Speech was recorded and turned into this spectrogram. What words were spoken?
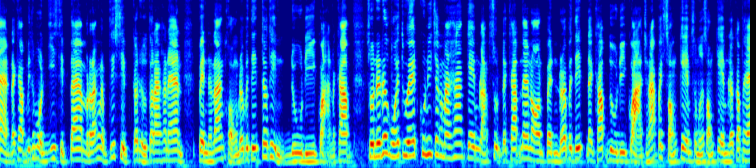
8 นะครับมีทั้งหมด 20 แต้มรั้งอันดับที่ 10 ก็ถือตารางคะแนนเป็นทางด้านของเรเบติสเจ้าถิ่นดูดีกว่านะครับส่วนในเรื่องของเอทเวสคู่นี้จะมา 5 เกมหลังสุดนะครับแน่นอนเป็นเรเบติสนะครับดูดีกว่าชนะไป 2 เกมเสมอ 2 เกมแล้วก็แพ้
